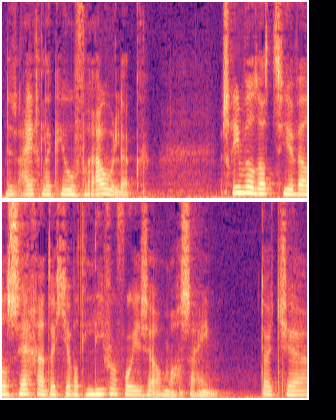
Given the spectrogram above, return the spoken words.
dus eigenlijk heel vrouwelijk. Misschien wil dat je wel zeggen dat je wat liever voor jezelf mag zijn. Dat je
